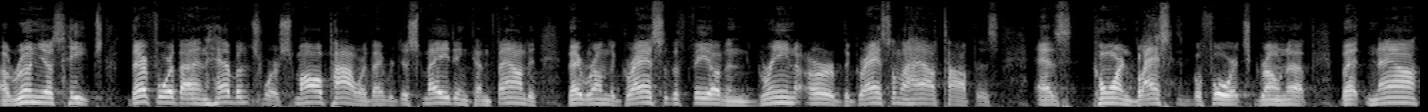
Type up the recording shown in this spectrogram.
uh, ruinous heaps? Therefore, thy inhabitants were a small power. They were dismayed and confounded. They were on the grass of the field and the green herb, the grass on the housetop, as, as corn blasted before it's grown up. But now,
